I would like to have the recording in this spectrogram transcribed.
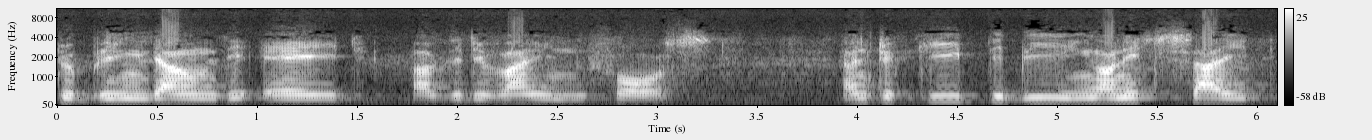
to bring down the aid of the divine force and to keep the being on its side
